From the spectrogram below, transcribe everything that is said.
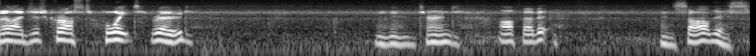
Well, I just crossed Hoyt Road and turned off of it and saw this.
